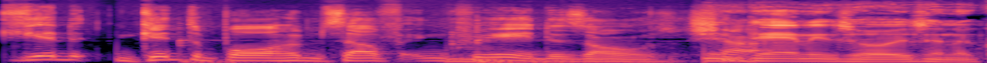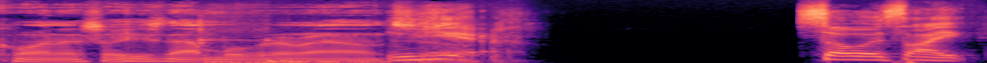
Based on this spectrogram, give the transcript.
get get the ball himself and create his own And shot. Danny's always in the corner, so he's not moving around. So. Yeah. So it's like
